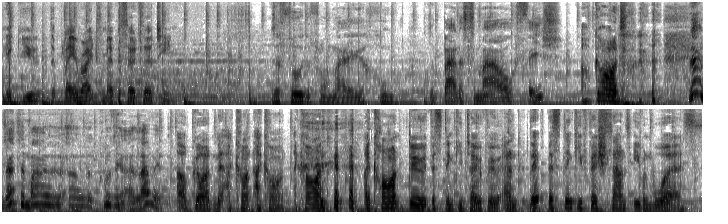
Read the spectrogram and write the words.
Nick Yu, the playwright from episode 13. The food from my home, the bad smell fish. Oh god. no, that's my uh, cuisine. I love it. Oh god, no, I can't, I can't, I can't. I can't do the stinky tofu, and the, the stinky fish sounds even worse.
